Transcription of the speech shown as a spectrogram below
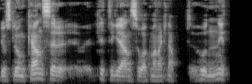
just lungcancer lite grann så att man har knappt hunnit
